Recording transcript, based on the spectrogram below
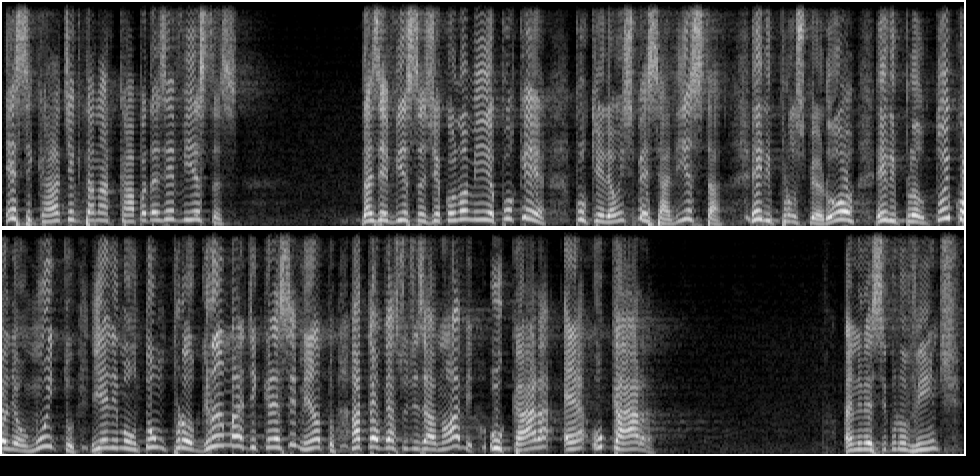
Esse cara tinha que estar na capa das revistas. Das revistas de economia. Por quê? Porque ele é um especialista, ele prosperou, ele plantou e colheu muito, e ele montou um programa de crescimento. Até o verso 19, o cara é o cara. Aí no versículo 20,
